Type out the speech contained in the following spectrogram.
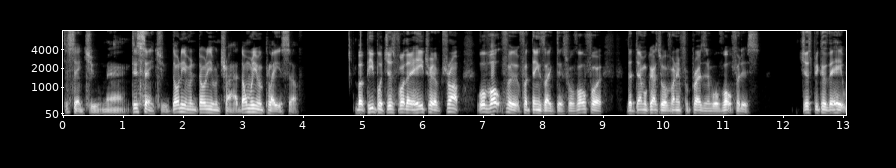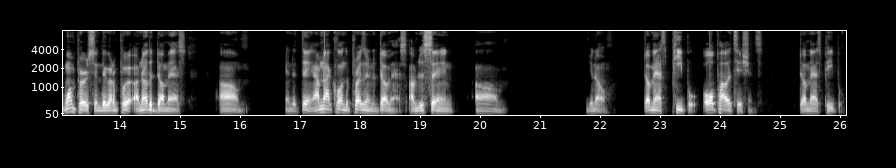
this ain't you, man. This ain't you. Don't even don't even try. Don't even play yourself. But people just for their hatred of Trump will vote for for things like this. Will vote for the Democrats who are running for president. Will vote for this just because they hate one person. They're gonna put another dumbass um in the thing. I'm not calling the president a dumbass. I'm just saying, you know, dumbass people. All politicians, dumbass people.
